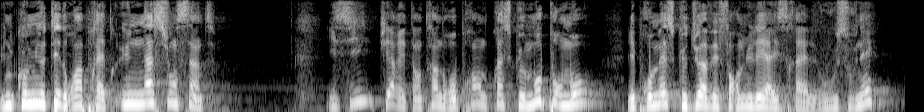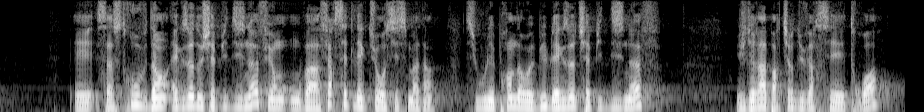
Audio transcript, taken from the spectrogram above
une communauté de rois prêtres, une nation sainte. Ici, Pierre est en train de reprendre presque mot pour mot les promesses que Dieu avait formulées à Israël. Vous vous souvenez? Et ça se trouve dans Exode au chapitre 19, et on, va faire cette lecture aussi ce matin. Si vous voulez prendre dans votre Bible Exode chapitre 19, je dirais à partir du verset 3.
